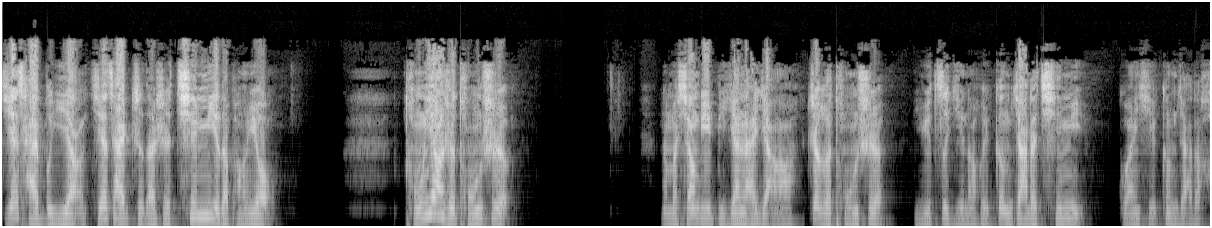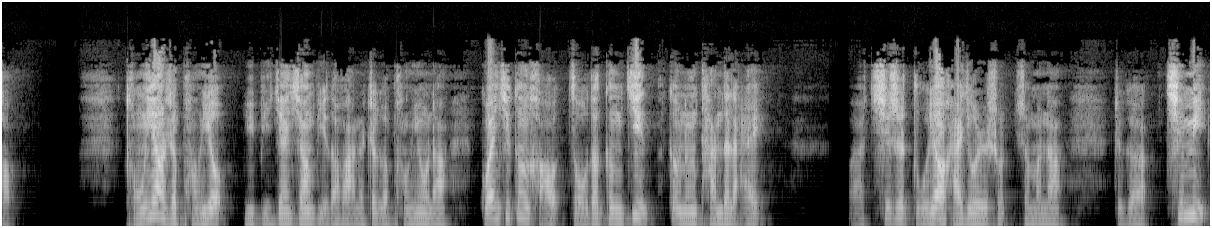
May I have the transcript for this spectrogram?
劫财不一样，劫财指的是亲密的朋友，同样是同事，那么相比比肩来讲啊，这个同事与自己呢会更加的亲密，关系更加的好。同样是朋友，与比肩相比的话呢，这个朋友呢关系更好，走得更近，更能谈得来啊。其实主要还就是说什么呢？这个亲密，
